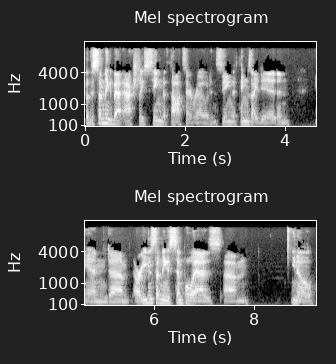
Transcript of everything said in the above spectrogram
But there's something about actually seeing the thoughts I wrote and seeing the things I did, and and um, or even something as simple as, um, you know,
